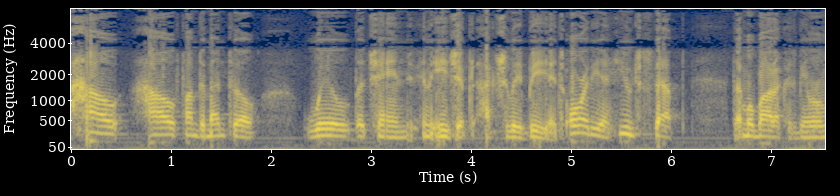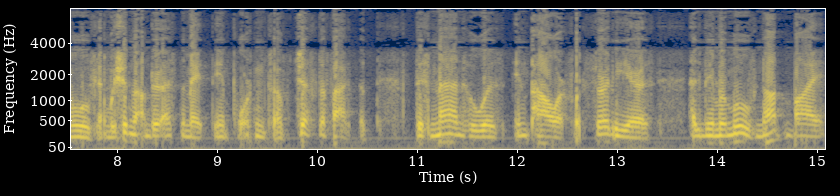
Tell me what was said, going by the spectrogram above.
how how fundamental will the change in Egypt actually be? It's already a huge step that Mubarak has been removed, and we shouldn't underestimate the importance of just the fact that this man who was in power for 30 years has been removed not by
